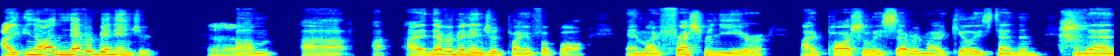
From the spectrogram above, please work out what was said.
I you know I'd never been injured. Uh-huh. Um, uh, I had never been injured playing football. And my freshman year, I partially severed my Achilles tendon. And then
